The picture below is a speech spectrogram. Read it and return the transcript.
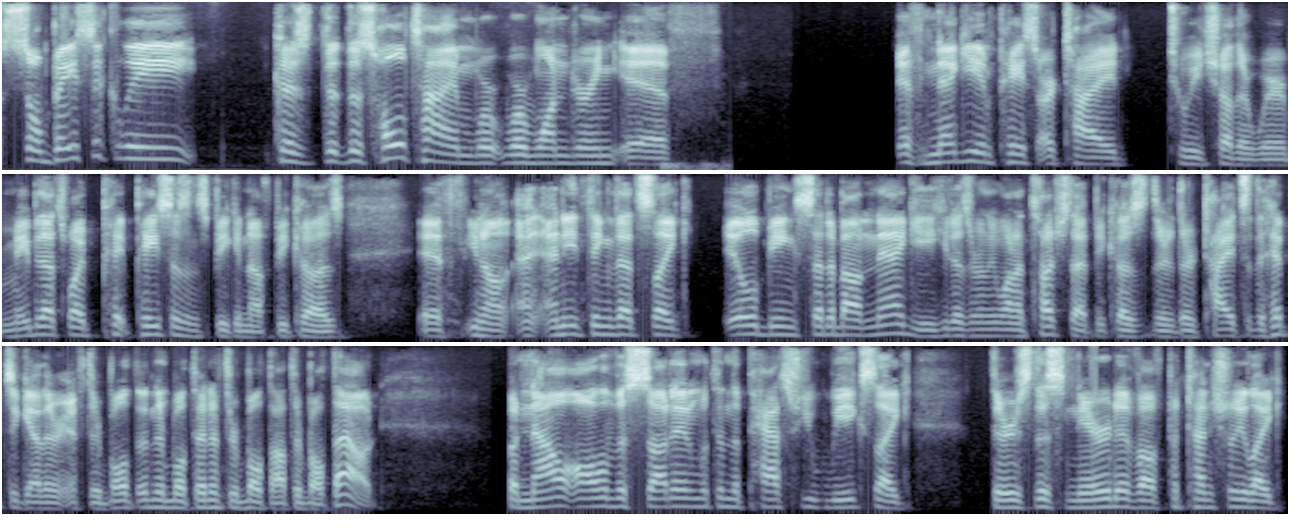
so basically, because th- this whole time we're we're wondering if if Nagy and Pace are tied to each other, where maybe that's why P- Pace doesn't speak enough because if you know a- anything that's like ill being said about Nagy, he doesn't really want to touch that because they're they're tied to the hip together. If they're both in, they're both in. If they're both out, they're both out. But now all of a sudden, within the past few weeks, like there's this narrative of potentially like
